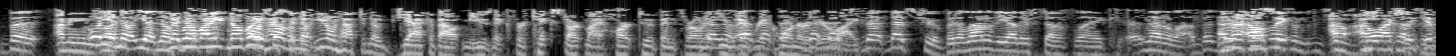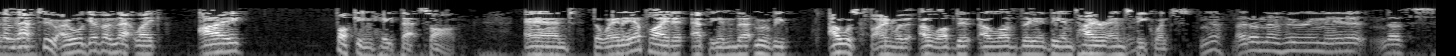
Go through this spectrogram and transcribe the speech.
but I mean, yeah, like, no, yeah, no, no, for- nobody, nobody has to know. You don't have to know jack about music for "Kickstart My Heart" to have been thrown at No, you that- every that- corner that- of your life. That, that's true, but a lot of the other stuff, like uh, not a lot, but and I'll say, some, I, some I will actually give them that too. I will give them that. Like, I fucking hate that song, and the way they applied it at the end of that movie, I was fine with it. I loved it. I loved the the entire end sequence. Yeah, I don't know who remade it. That's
